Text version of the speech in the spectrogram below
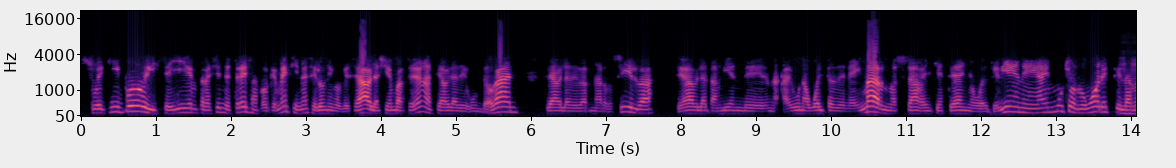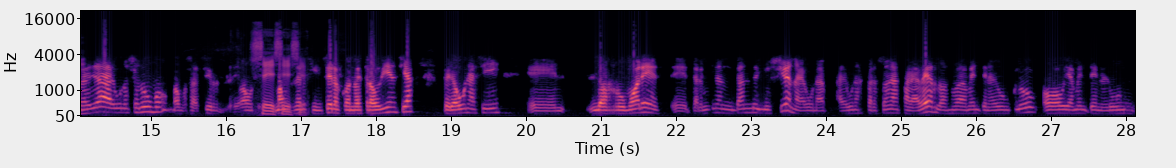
su equipo y seguir trayendo estrellas, porque Messi no es el único que se habla. Allí en Barcelona, se habla de Gundogan, se habla de Bernardo Silva, se habla también de alguna vuelta de Neymar, no saben si este año o el que viene, hay muchos rumores que la realidad algunos son humo, vamos a decir, vamos, a ser sinceros con nuestra audiencia, pero aún así eh, los rumores eh, terminan dando ilusión a, alguna, algunas personas para verlos nuevamente en algún club o obviamente en algún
